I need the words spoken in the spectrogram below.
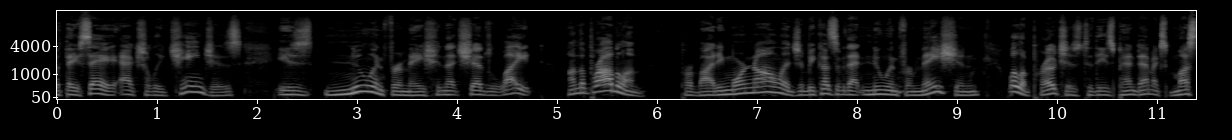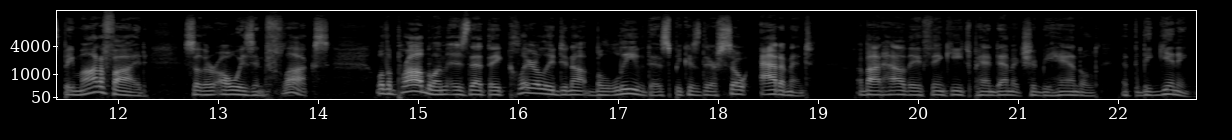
What they say actually changes is new information that shed light on the problem, providing more knowledge. And because of that new information, well, approaches to these pandemics must be modified, so they're always in flux. Well, the problem is that they clearly do not believe this because they're so adamant about how they think each pandemic should be handled at the beginning.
